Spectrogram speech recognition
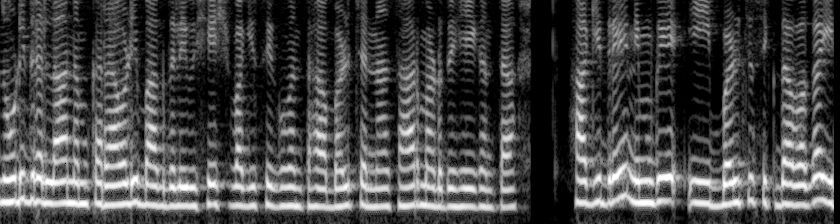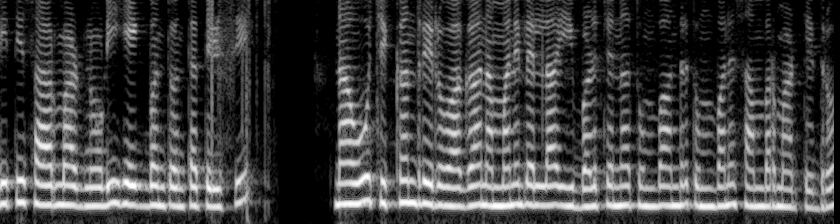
ನೋಡಿದ್ರಲ್ಲ ನಮ್ಮ ಕರಾವಳಿ ಭಾಗದಲ್ಲಿ ವಿಶೇಷವಾಗಿ ಸಿಗುವಂತಹ ಬಳ್ಚನ್ನು ಸಾರು ಮಾಡೋದು ಹೇಗಂತ? ಹಾಗಿದ್ರೆ ನಿಮಗೆ ಈ ಬಳ್ಚು ಸಿಕ್ಕಿದವಾಗ ಈ ರೀತಿ ಸಾರು ಮಾಡಿ ನೋಡಿ ಹೇಗೆ ಬಂತು ಅಂತ ತಿಳಿಸಿ. ನಾವು ಚಿಕ್ಕಂದ್ರಿರುವಾಗ ನಮ್ಮ ಮನೇಲೆಲ್ಲ ಈ ಬಳ್ಚನ್ನು ತುಂಬ ಅಂದರೆ ತುಂಬಾ ಸಾಂಬಾರು ಮಾಡ್ತಿದ್ರು.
